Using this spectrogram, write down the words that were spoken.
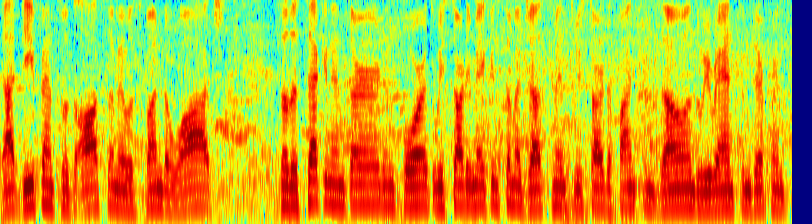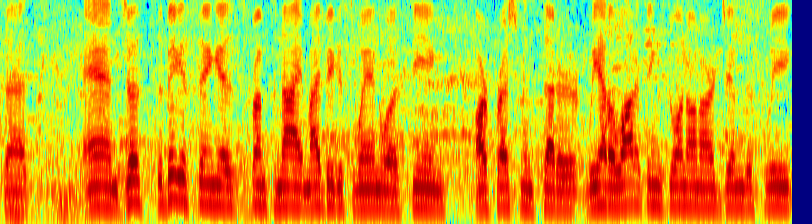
That defense was awesome. It was fun to watch. So the second and third and fourth, we started making some adjustments. We started to find some zones. We ran some different sets. And just the biggest thing is from tonight, my biggest win was seeing our freshman setter. We had a lot of things going on our gym this week,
